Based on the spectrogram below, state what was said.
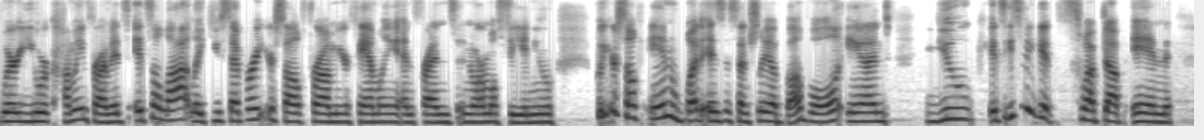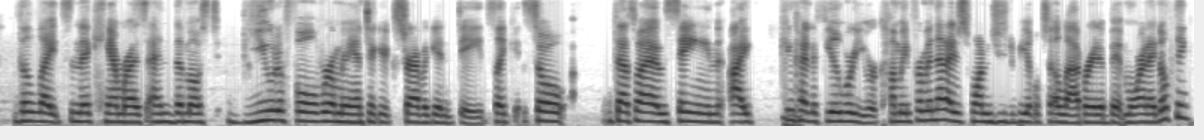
where you were coming from. It's it's a lot. Like you separate yourself from your family and friends and normalcy, and you put yourself in what is essentially a bubble. And you, it's easy to get swept up in the lights and the cameras and the most beautiful, romantic, extravagant dates. Like so. That's why I was saying I can kind of feel where you were coming from in that. I just wanted you to be able to elaborate a bit more. And I don't think,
